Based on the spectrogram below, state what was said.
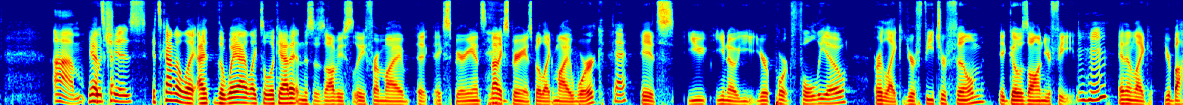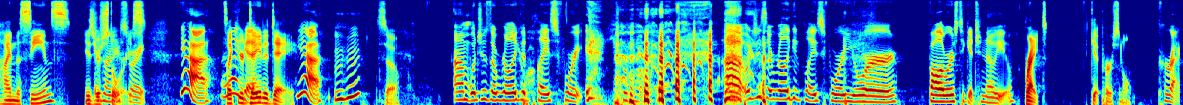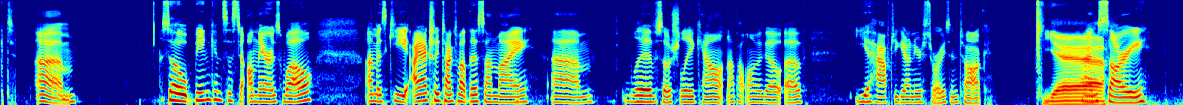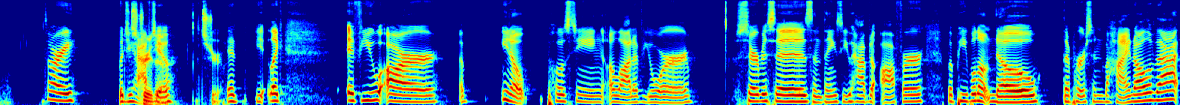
Um, Yeah, it's which ki- is It's kind of like I the way I like to look at it, and this is obviously from my experience, not experience, but like my work. 'Kay. It's you, you know, your portfolio or like your feature film. It goes on your feed, mm-hmm. and then like your behind the scenes is your stories. your story. Yeah, It's like, your day to day. Yeah. Mm-hmm. So Um, which is a really good place for uh, which is a really good place for your followers to get to know you. right, get personal. Correct. Um, so being consistent on there as well um, is key. I actually talked about this on my um, Liv Socially account not that long ago. Of you have to get on your stories and talk. Yeah. I'm sorry. Sorry, but you It's have true, to. though. It's true. It like if you are, uh, you know, posting a lot of your services and things you have to offer, but people don't know the person behind all of that,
